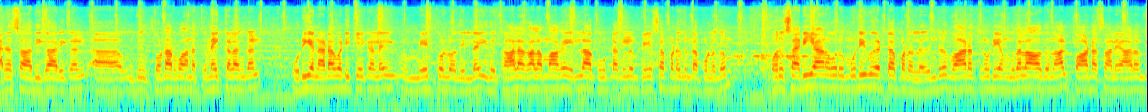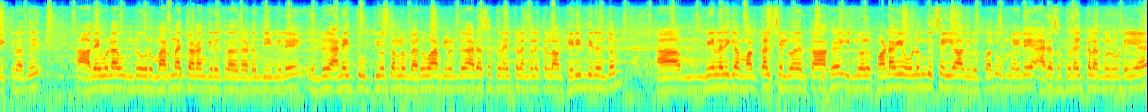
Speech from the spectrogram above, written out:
அரசு அதிகாரிகள் இது தொடர்பான திணைக்களங்கள் உரிய நடவடிக்கைகளை மேற்கொள்வதில்லை. இது காலகாலமாக எல்லா கூட்டங்களிலும் பேசப்படுகின்ற பொழுதும் ஒரு சரியான ஒரு முடிவு எட்டப்படலை. இன்று வாரத்தினுடைய முதலாவது நாள் பாடசாலை ஆரம்பிக்கிறது. அதைவிட இன்று ஒரு மரணச் சடங்கு இருக்கிறது நெடுந்தீவிலே. இன்று அனைத்து உத்தியோகத்தர்களும் வருவார்கள் என்று அரசு திணைக்களங்களுக்கெல்லாம் தெரிந்திருந்தும் மேலதிக மக்கள் செல்வதற்காக இன்னொரு படகை ஒழுங்கு செய்யாதிருப்பது உண்மையிலே அரசு திணைக்களங்களுடைய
